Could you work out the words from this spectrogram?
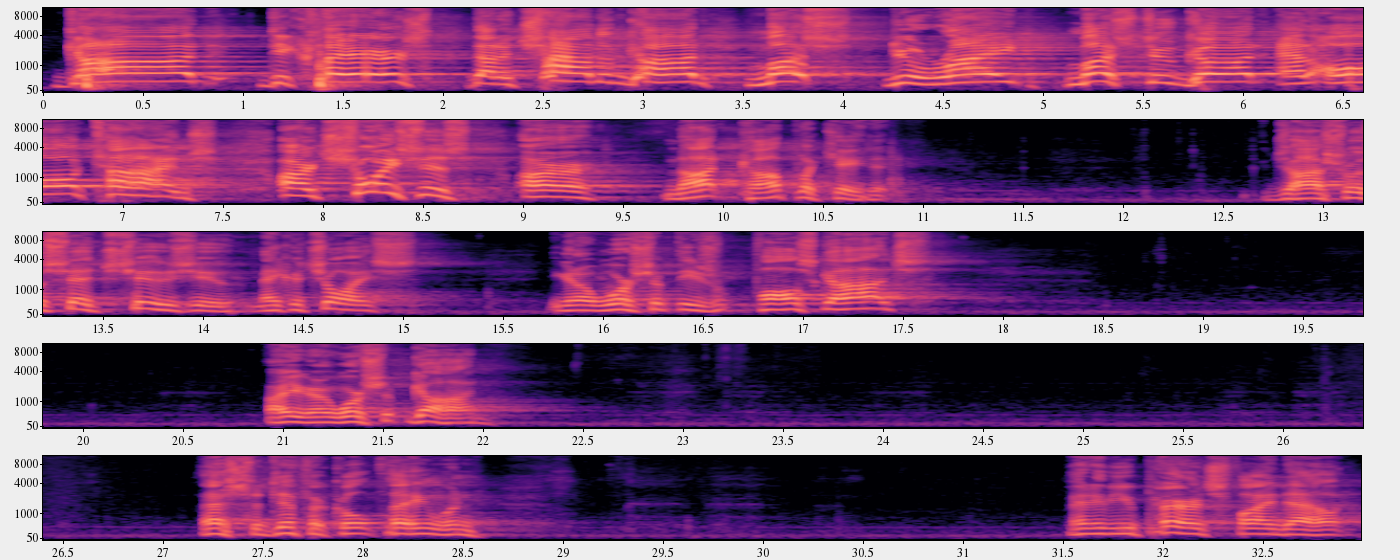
God declares that a child of God must do right, must do good at all times. Our choices are not complicated. Joshua said, Choose you, make a choice. You're going to worship these false gods? Are you going to worship God? That's the difficult thing when many of you parents find out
